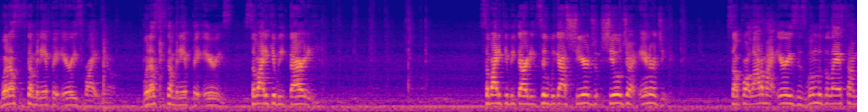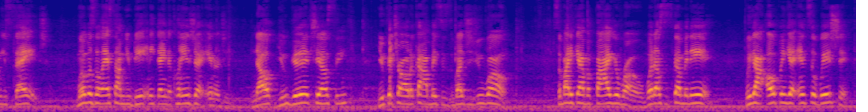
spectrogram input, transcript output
What else is coming in for Aries right now? What else is coming in for Aries? Somebody could be 30. Somebody could be 32. We got shield, shield your energy. So for a lot of my Aries is when was the last time you saged? When was the last time you did anything to cleanse your energy? Nope, you good, Chelsea. You control the comments as much as you want. Somebody can have a five-year-old. What else is coming in? We got open your intuition.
